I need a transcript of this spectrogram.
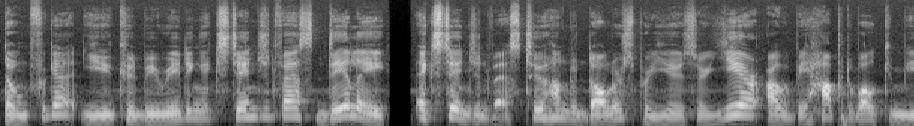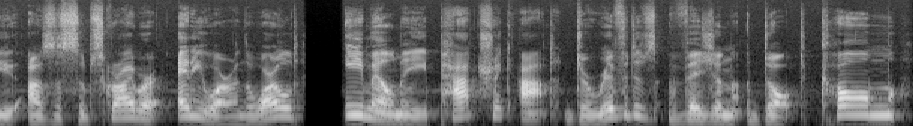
don't forget you could be reading Exchange Invest daily. Exchange Invest, $200 per user year. I would be happy to welcome you as a subscriber anywhere in the world. Email me, patrick at derivativesvision.com,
